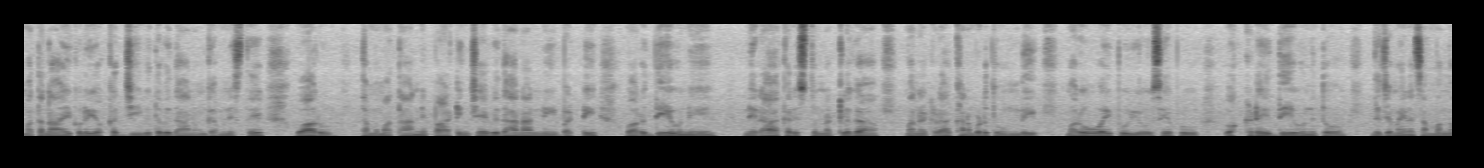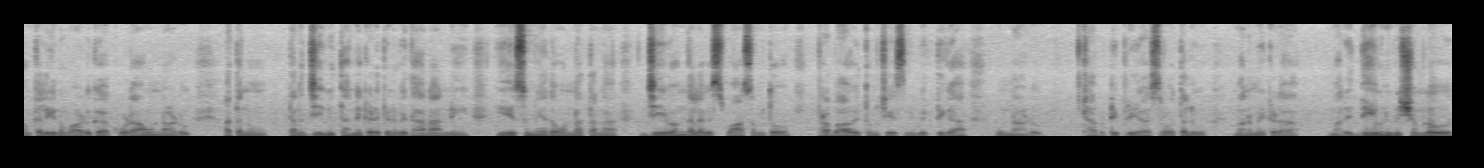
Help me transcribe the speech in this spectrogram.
మత నాయకుల యొక్క జీవిత విధానం గమనిస్తే వారు తమ మతాన్ని పాటించే విధానాన్ని బట్టి వారు దేవుని నిరాకరిస్తున్నట్లుగా మన ఇక్కడ కనబడుతూ ఉంది మరోవైపు యోసేపు ఒక్కడే దేవునితో నిజమైన సంబంధం కలిగిన వాడుగా కూడా ఉన్నాడు. అతను తన జీవితాన్ని గడిపిన విధానాన్ని యేసు మీద ఉన్న తన జీవంగల విశ్వాసంతో ప్రభావితం చేసిన వ్యక్తిగా ఉన్నాడు. కాబట్టి ప్రియా శ్రోతలు మనం ఇక్కడ మరి దేవుని విషయంలో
